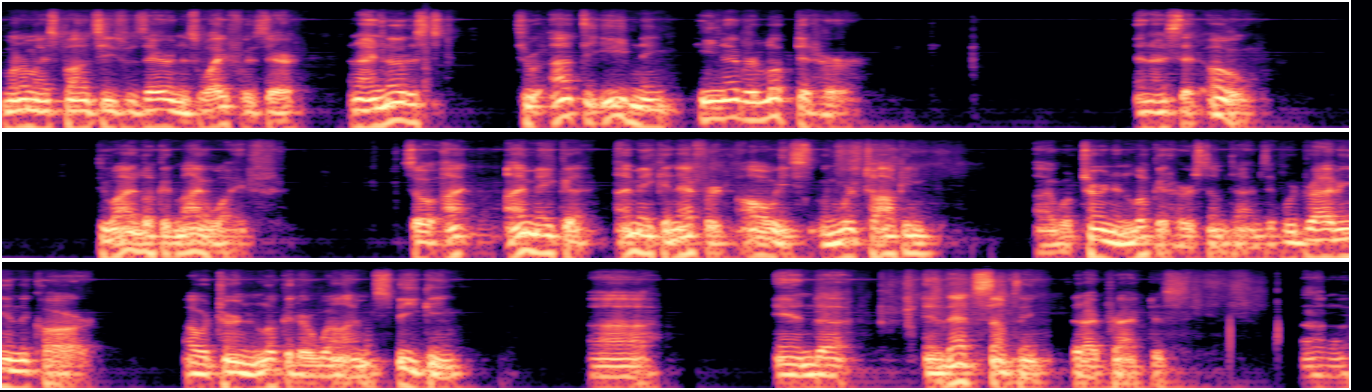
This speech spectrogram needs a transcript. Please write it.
one of my sponsees was there, and his wife was there, and I noticed throughout the evening he never looked at her. And I said, "Oh, do I look at my wife?" So I, I make a I make an effort always when we're talking. I will turn and look at her sometimes. If we're driving in the car, I would turn and look at her while I'm speaking. Uh, and uh, and that's something that I practice. Uh,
